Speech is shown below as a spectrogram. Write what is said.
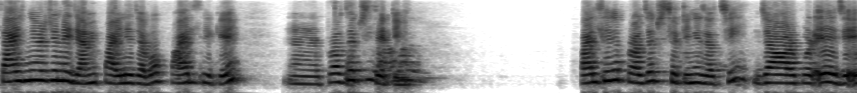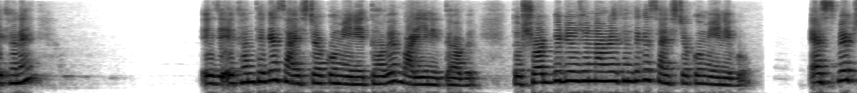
সাইজ নেওয়ার জন্য যে আমি ফাইলে যাব ফাইল থেকে প্রজেক্ট সেটিং ফাইল থেকে প্রজেক্ট সেটিং এ যাচ্ছি। যাওয়ার পর এই যে এখানে এই যে এখান থেকে সাইজটা কমিয়ে নিতে হবে, বাড়িয়ে নিতে হবে। তো শর্ট ভিডিওর জন্য আমরা এখান থেকে সাইজটা কমিয়ে নেব। অ্যাসপেক্ট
